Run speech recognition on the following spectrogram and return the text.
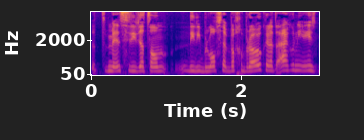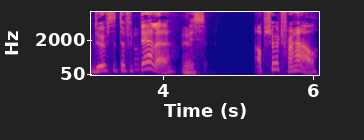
dat de mensen die dat dan, die die belofte hebben gebroken, dat eigenlijk niet eens durfden te vertellen. Ja. Het is een absurd verhaal.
